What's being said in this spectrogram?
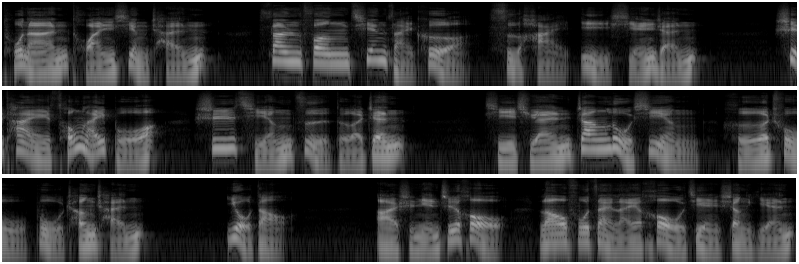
图南团姓陈。”三峰千载客，四海一闲人。世态从来薄，诗情自得真。岂全张禄姓，何处不称臣？又道：二十年之后，老夫再来后见圣言。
